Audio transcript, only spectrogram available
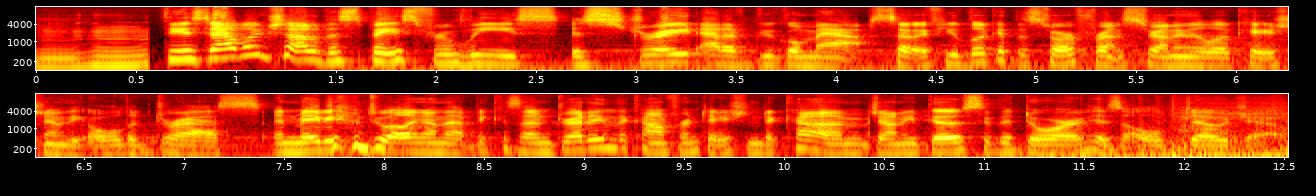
Mm-hmm. The established shot of the space for lease is straight out of Google Maps. So if you look at the storefront surrounding the location of the old address, and maybe I'm dwelling on that because I'm dreading the confrontation to come, Johnny goes through the door of his old dojo.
